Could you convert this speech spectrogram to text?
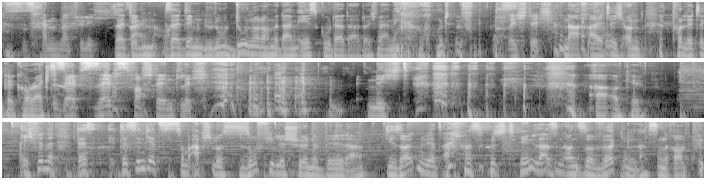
das, das kann natürlich Seitdem, sein, seitdem du, du nur noch mit deinem E-Scooter da durch Wernigerode fährst. richtig. Nachhaltig und political correct. Selbst, selbstverständlich. nicht. Ah, okay. Ich finde, das, das sind jetzt zum Abschluss so viele schöne Bilder. Die sollten wir jetzt einfach so stehen lassen und so wirken lassen, Robin.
